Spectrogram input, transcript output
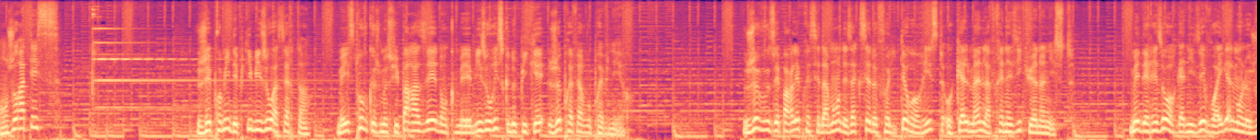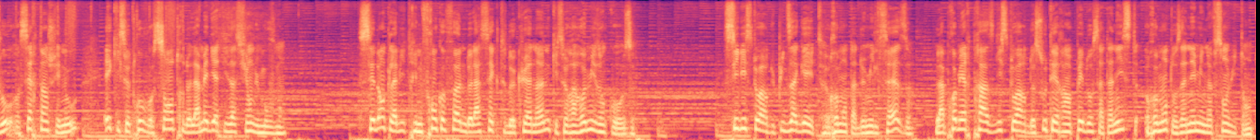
Bonjour Atis J'ai promis des petits bisous à certains, mais il se trouve que je me suis pas rasé, donc mes bisous risquent de piquer, je préfère vous prévenir. Je vous ai parlé précédemment des accès de folie terroristes auxquels mène la frénésie QAnoniste. Mais des réseaux organisés voient également le jour, certains chez nous, et qui se trouvent au centre de la médiatisation du mouvement. C'est donc la vitrine francophone de la secte de QAnon qui sera remise en cause. Si l'histoire du Pizzagate remonte à 2016, la première trace d'histoire de souterrain pédosataniste remonte aux années 1980.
